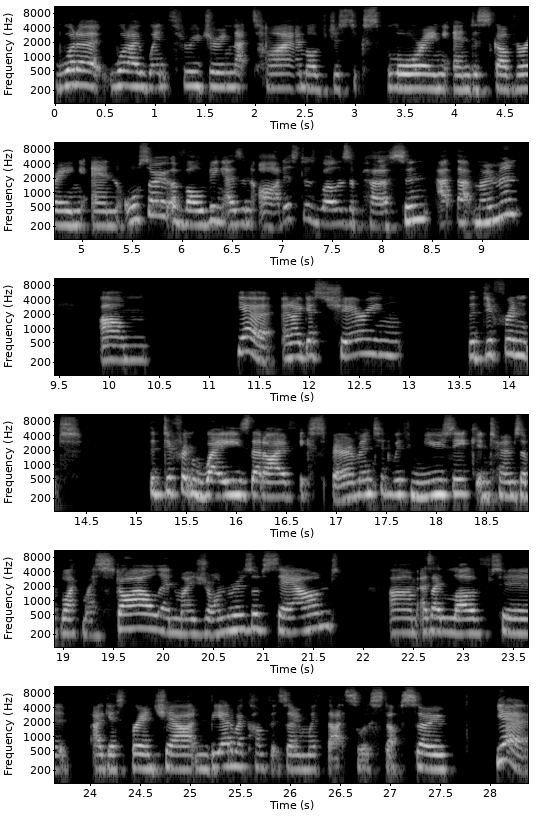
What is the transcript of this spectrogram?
what I what I went through during that time of just exploring and discovering and also evolving as an artist as well as a person at that moment. Um, yeah, and I guess sharing the different the different ways that I've experimented with music in terms of like my style and my genres of sound. Um, as I love to, I guess, branch out and be out of my comfort zone with that sort of stuff. So yeah,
